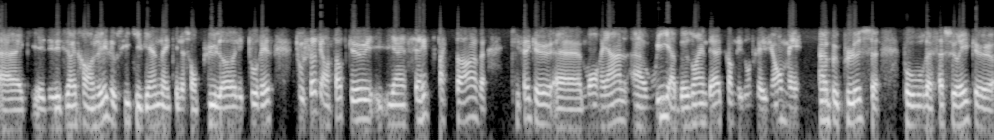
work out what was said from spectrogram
des étudiants étrangers aussi qui viennent et qui ne sont plus là, les touristes. Tout ça fait en sorte qu'il y a une série de facteurs qui fait que euh, Montréal, a, oui, a besoin d'aide comme les autres régions, mais un peu plus pour s'assurer que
